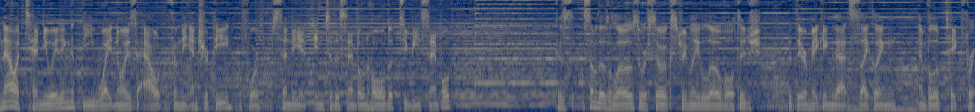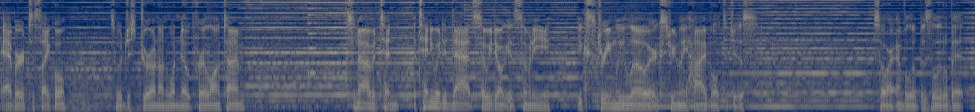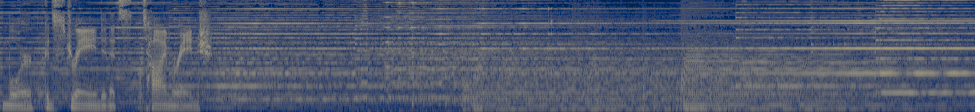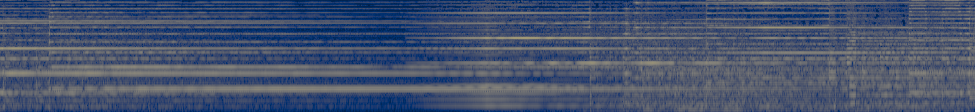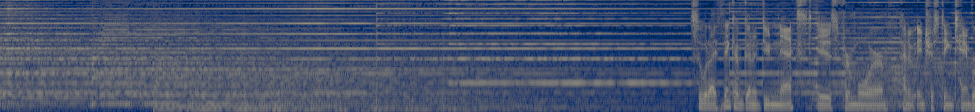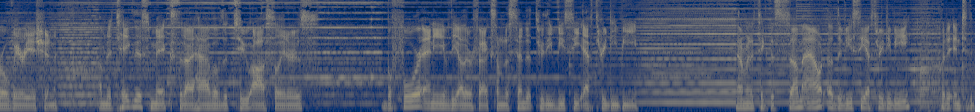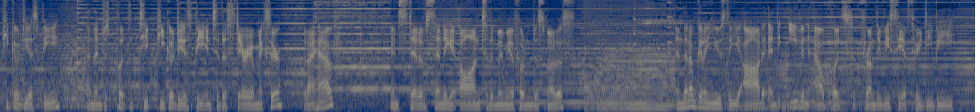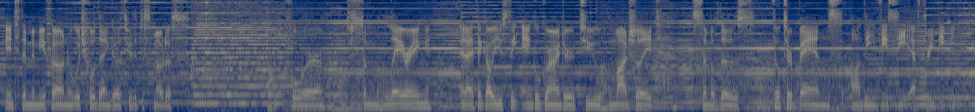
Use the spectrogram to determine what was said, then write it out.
I'm now attenuating the white noise out from the entropy before sending it into the sample and hold to be sampled. Because some of those lows were so extremely low voltage that they were making that cycling envelope take forever to cycle. So it would just drone on one note for a long time. So now I've atten- attenuated that so we don't get so many extremely low or extremely high voltages. So our envelope is a little bit more constrained in its time range. So, what I think I'm going to do next is for more kind of interesting timbral variation, I'm going to take this mix that I have of the two oscillators before any of the other effects. I'm going to send it through the VC F3DB. Then I'm going to take the sum out of the VC F3DB, put it into the Pico DSP, and then just put the T- Pico DSP into the stereo mixer that I have instead of sending it on to the Mimeophon and Desmodus. And then I'm going to use the odd and even outputs from the VCF3DB into the Mimeophon, which will then go through the Desmodus for some layering. And I think I'll use the angle grinder to modulate some of those filter bands on the VCF3DB.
